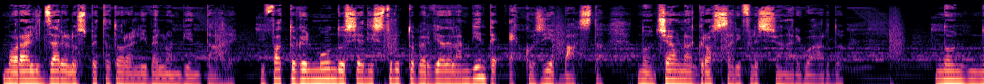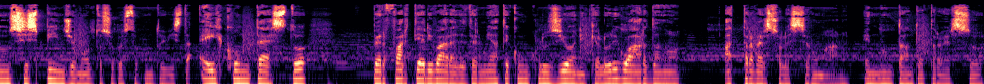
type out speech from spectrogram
moralizzare lo spettatore a livello ambientale. Il fatto che il mondo sia distrutto per via dell'ambiente è così e basta. Non c'è una grossa riflessione a riguardo non, non si spinge molto su questo punto di vista. È il contesto per farti arrivare a determinate conclusioni che lo riguardano attraverso l'essere umano e non tanto attraverso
